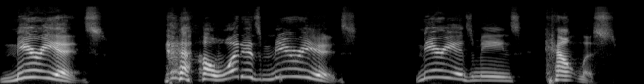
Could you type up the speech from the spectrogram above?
myriads. Now, what is myriads? Myriads means countless,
